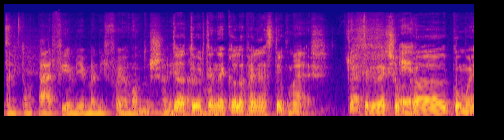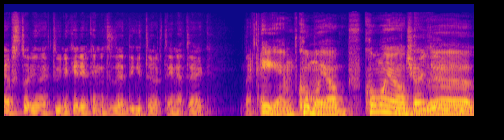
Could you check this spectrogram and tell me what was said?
nem tudom, pár filmjében is folyamatosan De a történetek alapján ez tök más. Tehát, ezek sokkal komolyabb sztorinak tűnik egyébként, mint az eddigi történetek. Nekem. Igen, komolyabb, komolyabb, Úgyhogy, ö,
